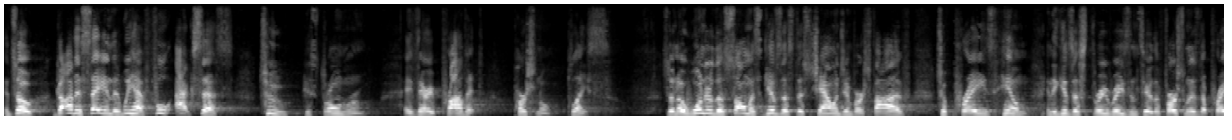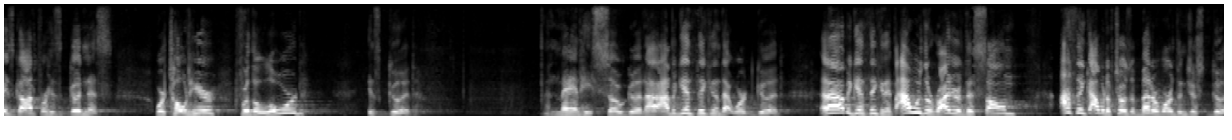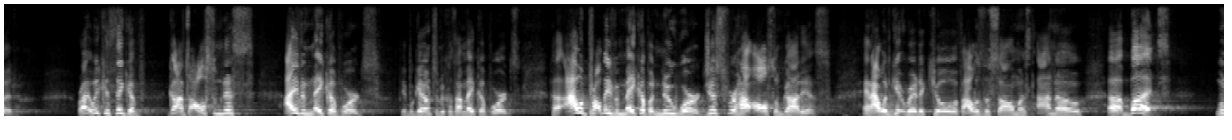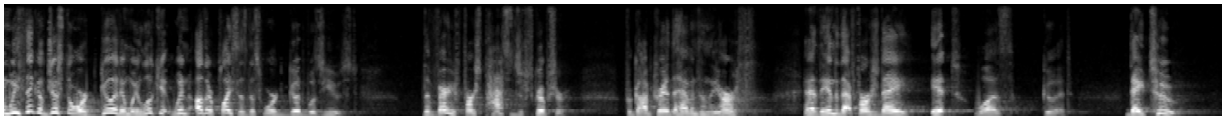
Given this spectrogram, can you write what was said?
And so God is saying that we have full access to his throne room, a very private personal place. So, no wonder the psalmist gives us this challenge in verse 5 to praise him. And he gives us three reasons here. The first one is to praise God for his goodness. We're told here, for the Lord is good. And man, he's so good. And I, I began thinking of that word good. And I began thinking, if I were the writer of this psalm, I think I would have chose a better word than just good. Right? We could think of God's awesomeness. I even make up words. People get onto me because I make up words. Uh, I would probably even make up a new word just for how awesome God is. And I would get ridicule if I was the psalmist, I know. Uh, but when we think of just the word good and we look at when other places this word good was used, the very first passage of Scripture, for God created the heavens and the earth. And at the end of that first day, it was good. Day two,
